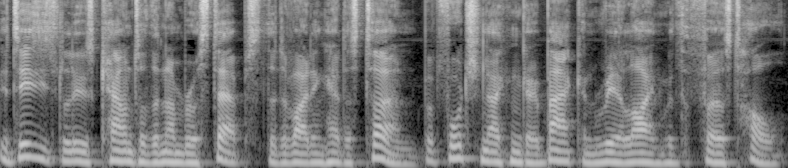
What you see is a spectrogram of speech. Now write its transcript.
It's easy to lose count of the number of steps the dividing head has turned, but fortunately I can go back and realign with the first hole.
